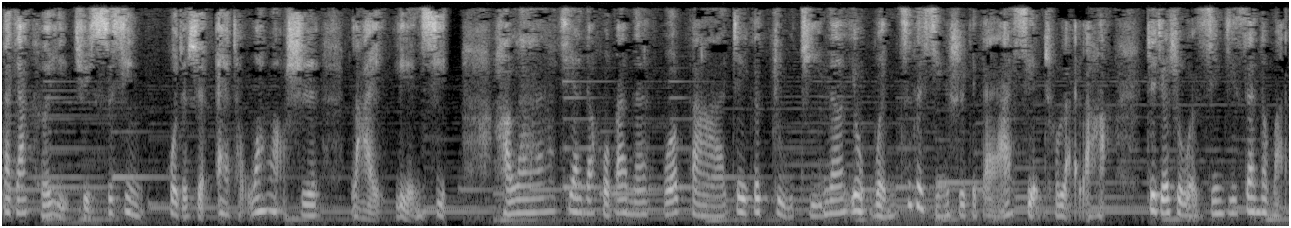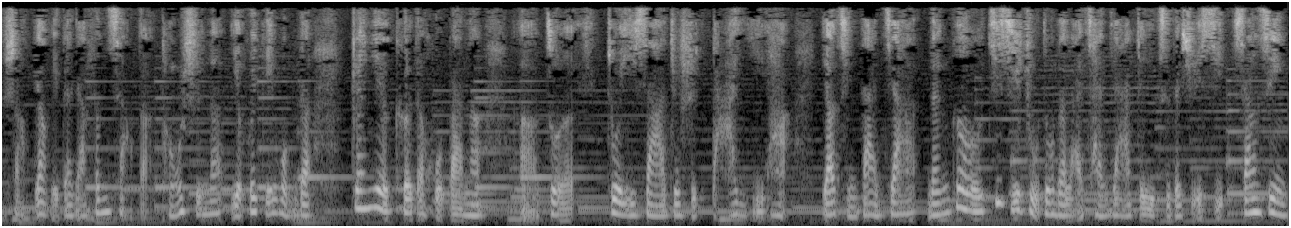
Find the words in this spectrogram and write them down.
大家可以去私信或者是艾特汪老师来联系。好啦，亲爱的伙伴们，我把这个主题呢用文字的形式给大家写出来了哈。这就是我星期三的晚上要给大家分享的，同时呢，也会给我们的专业课的伙伴呢，呃，做做一下就是答疑哈，邀请大家能够积极主动的来参加这一次的学习，相信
